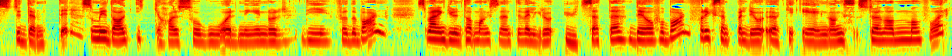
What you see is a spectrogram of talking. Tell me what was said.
studenter som i dag ikke har så gode ordninger når de føder barn. Som er en grunn til at mange studenter velger å utsette det å få barn. F.eks. det å øke engangsstønaden man får,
